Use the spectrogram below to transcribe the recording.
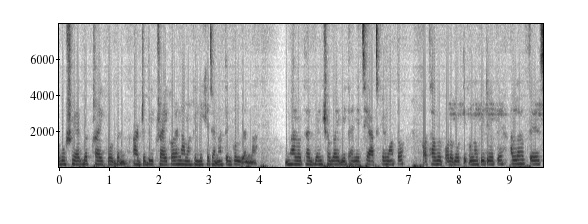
অবশ্যই একবার ট্রাই করবেন। আর যদি ট্রাই করেন, আমাকে লিখে জানাতে ভুলবেন না। ভালো থাকবেন সবাই, বিদায় নিচ্ছি আজকের মতো। কথা হবে পরবর্তী কোনো ভিডিওতে আল্লাহ হাফেজ।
